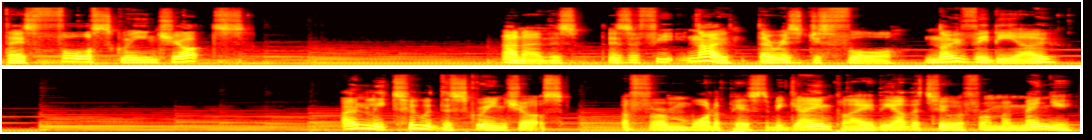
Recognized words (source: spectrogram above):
There's four screenshots. Oh no, there's there's a few. No, there is just four. No video. Only two of the screenshots are from what appears to be gameplay. The other two are from a menu.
